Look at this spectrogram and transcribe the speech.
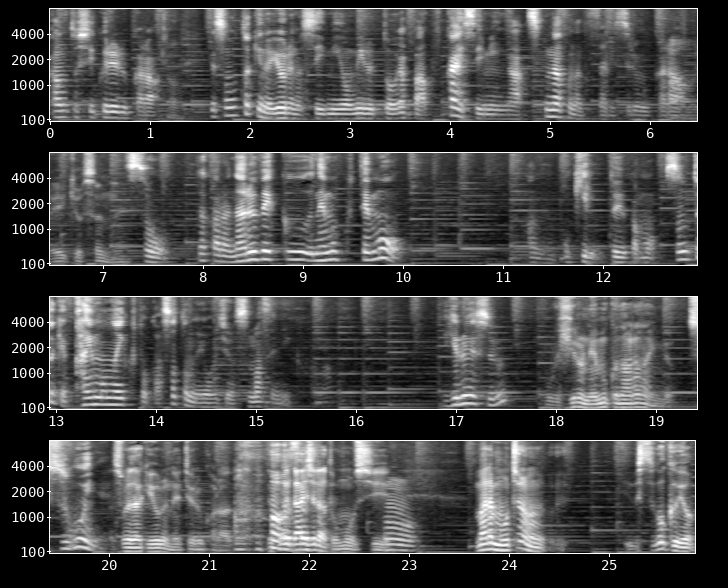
カウントしてくれるから。でその時の夜の睡眠を見るとやっぱ深い睡眠が少なくなってたりするから。影響するね。そう。だからなるべく眠くてもあの起きるというかもうその時は買い物行くとか外の用事を済ませに行くかな昼寝する？俺昼眠くならないんだよ。すごいね。それだけ夜寝てるから。でこれ大事だと思うし、うん。まあでももちろんすごく酔っ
